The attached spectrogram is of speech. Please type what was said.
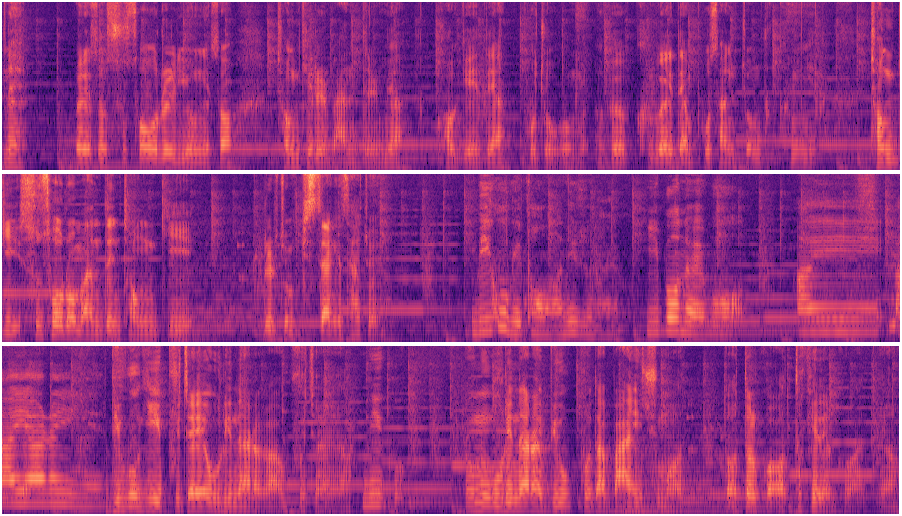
네. 그래서 수소를 이용해서 전기를 만들면 거기에 대한 보조금을 그 그거에 대한 보상이 좀 더 큽니다. 전기 수소로 만든 전기를 좀 비싸게 사줘요. 미국이 더 많이 주나요? 이번에 뭐 I, IRA에 미국이 부자예요, 우리나라가 부자예요. 미국 그러면 우리나라 미국보다 많이 주면 어- 어떨 거 어떻게 될 것 같아요?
